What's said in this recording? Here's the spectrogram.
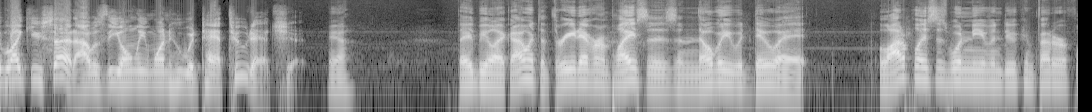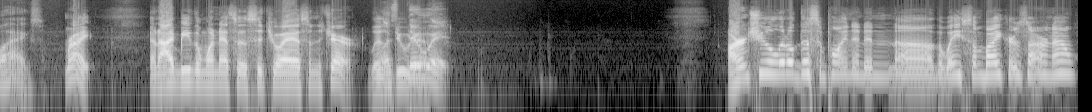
like you said, I was the only one who would tattoo that shit. Yeah. They'd be like, I went to three different places and nobody would do it. A lot of places wouldn't even do Confederate flags. Right. And I'd be the one that says, "Sit your ass in the chair. Let's, Let's do, do this." it. Aren't you a little disappointed in uh, the way some bikers are now?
